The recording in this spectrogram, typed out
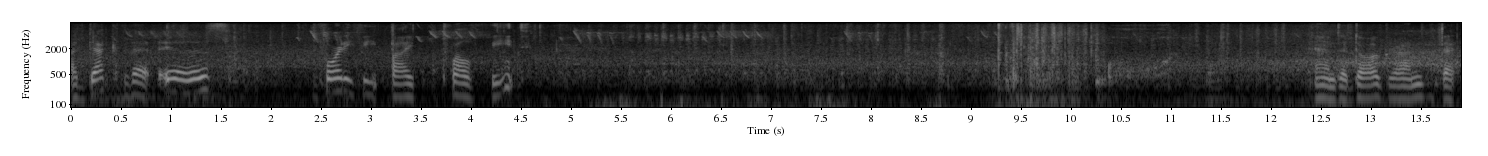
a deck that is 40 feet by 12 feet. And a dog run that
